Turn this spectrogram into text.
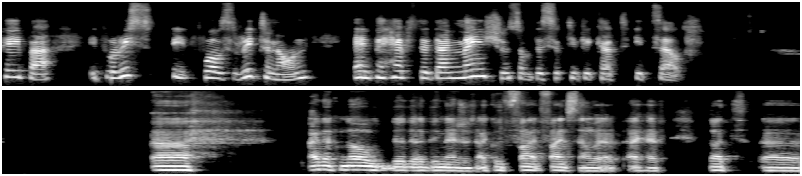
paper it was, it was written on and perhaps the dimensions of the certificate itself? Uh, I don't know the, the. I could find find somewhere I have, but uh,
